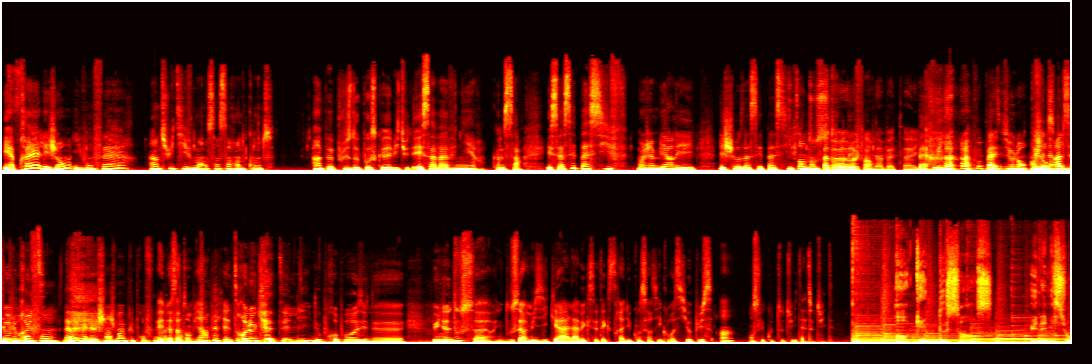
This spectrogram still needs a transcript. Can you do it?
Et après, les gens, ils vont faire intuitivement, sans s'en rendre compte, un peu plus de pauses que d'habitude. Et ça va venir comme ça. Et c'est assez passif. Moi, j'aime bien les, les choses assez passives qui ne demandent pas trop d'efforts. La bataille. Bah oui, Faut pas bah, se violenter en général, c'est plus brut. profond. Bah oui, mais le changement est plus profond. Eh bien, ça tombe bien. Pietro Locatelli nous propose une, une douceur, une douceur musicale avec cet extrait du Concerti Grossi Opus 1. On se l'écoute tout de suite. À tout de suite. En quête de sens, une émission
